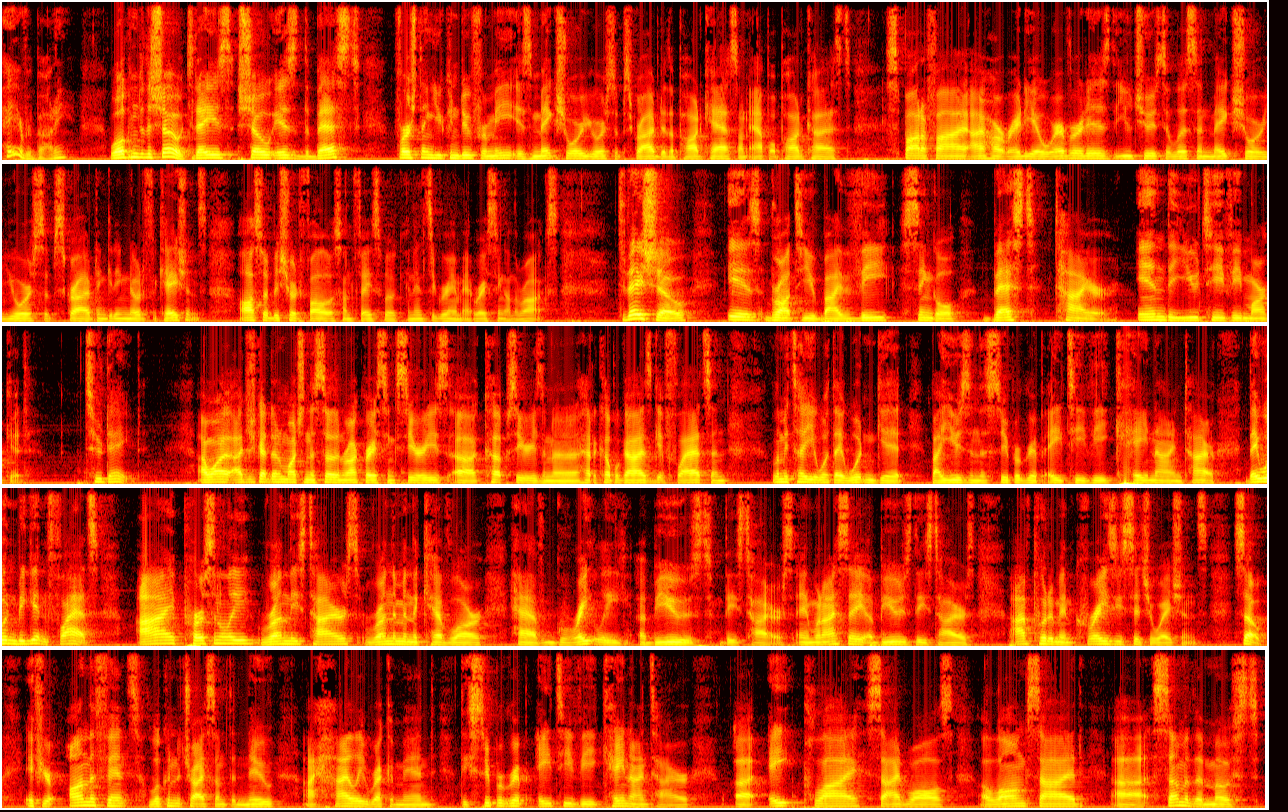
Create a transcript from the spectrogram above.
Hey, everybody. Welcome to the show. Today's show is the best. First thing you can do for me is make sure you're subscribed to the podcast on Apple Podcasts, Spotify, iHeartRadio, wherever it is that you choose to listen. Make sure you're subscribed and getting notifications. Also, be sure to follow us on Facebook and Instagram at Racing on the Rocks. Today's show is brought to you by the single best tire in the UTV market to date. I, I just got done watching the Southern Rock Racing Series, uh, Cup Series, and uh, had a couple guys get flats. And let me tell you what they wouldn't get by using the Super Grip ATV K9 tire. They wouldn't be getting flats. I personally run these tires, run them in the Kevlar, have greatly abused these tires. And when I say abuse these tires, I've put them in crazy situations. So, if you're on the fence looking to try something new, I highly recommend the Super Grip ATV K9 tire, uh, eight ply sidewalls alongside uh, some of the most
